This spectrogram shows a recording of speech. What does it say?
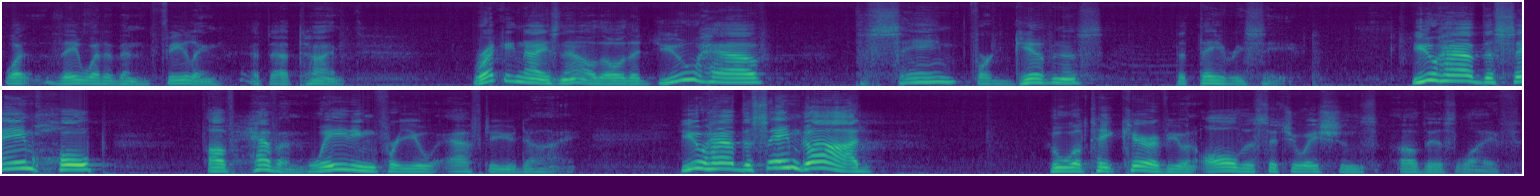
what they would have been feeling at that time. Recognize now, though, that you have the same forgiveness that they received. You have the same hope of heaven waiting for you after you die. You have the same God who will take care of you in all the situations of this life.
